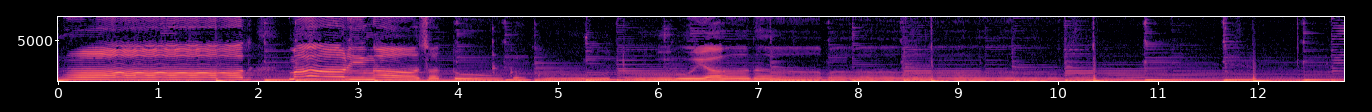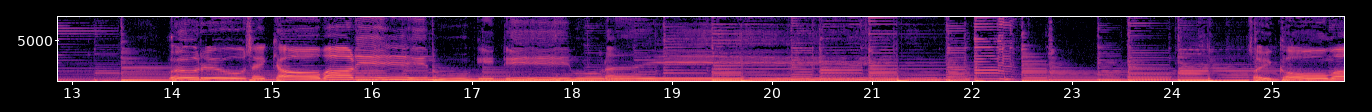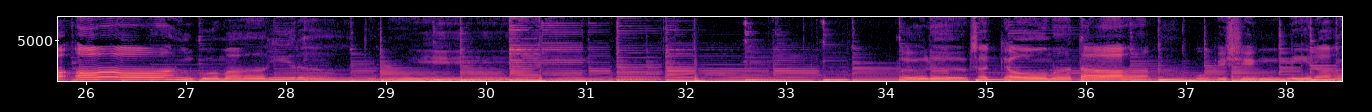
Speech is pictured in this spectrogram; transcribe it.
malingat malingat sa tukakutuyadaba Beryusay kyabarinu itimurai Say kau maan ku kumahirah सख्यो मताः उपिषिं निरह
